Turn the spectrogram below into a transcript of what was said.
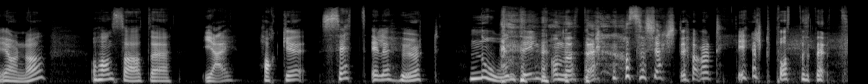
i Arendal, og han sa at jeg har ikke sett eller hørt noen ting om dette. Altså, Kjersti har vært helt pottetett.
